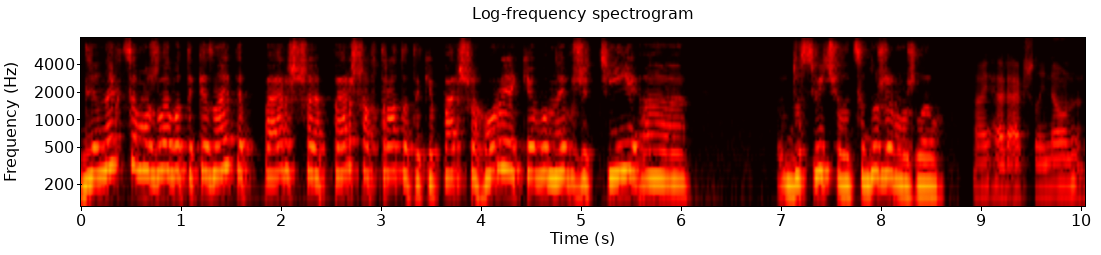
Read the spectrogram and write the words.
для них це можливо таке, знаєте, перше, перша втрата, таке перше горе, яке вони в житті е, досвідчили. Це дуже можливо. I had actually known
